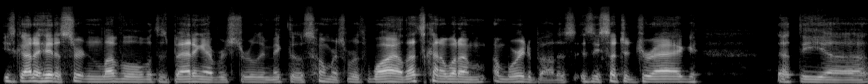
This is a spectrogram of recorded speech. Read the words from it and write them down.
he's got to hit a certain level with his batting average to really make those homers worthwhile. That's kind of what I'm I'm worried about. Is is he such a drag that the uh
